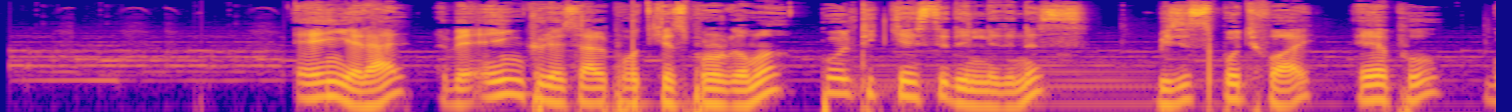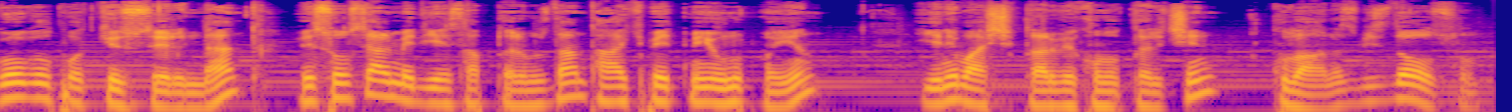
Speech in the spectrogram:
En yerel ve en küresel podcast programı Politik Kesti dinlediniz. Bizi Spotify, Apple, Google Podcast üzerinden ve sosyal medya hesaplarımızdan takip etmeyi unutmayın. Yeni başlıklar ve konuklar için kulağınız bizde olsun.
